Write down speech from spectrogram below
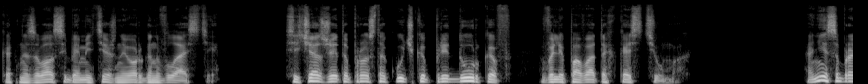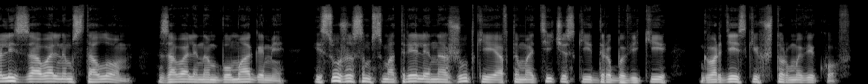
как называл себя мятежный орган власти. Сейчас же это просто кучка придурков в липоватых костюмах. Они собрались за овальным столом, заваленным бумагами, и с ужасом смотрели на жуткие автоматические дробовики гвардейских штурмовиков.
